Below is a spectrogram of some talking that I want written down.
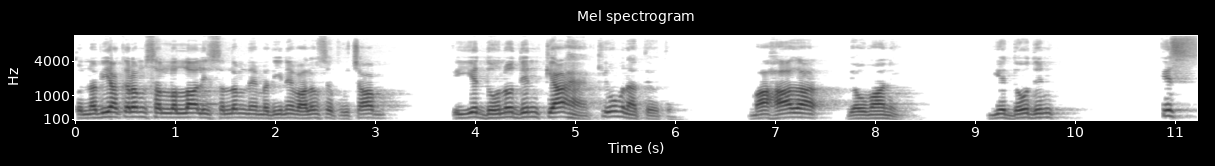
تو نبی اکرم صلی اللہ علیہ وسلم نے مدینہ والوں سے پوچھا کہ یہ دونوں دن کیا ہیں؟ کیوں مناتے ہو تم؟ ماہذا یومانی؟ یہ دو دن کس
